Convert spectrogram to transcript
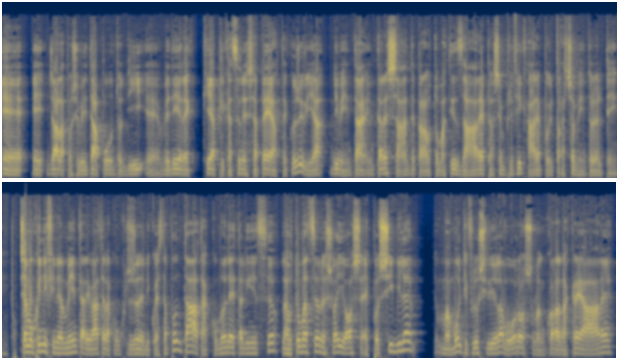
e, e già la possibilità appunto di eh, vedere che applicazione si è aperta e così via diventa interessante per automatizzare, per semplificare poi il tracciamento del tempo. Siamo quindi finalmente arrivati alla conclusione di questa puntata. Come ho detto all'inizio, l'automazione su iOS è possibile, ma molti flussi di lavoro sono ancora da creare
